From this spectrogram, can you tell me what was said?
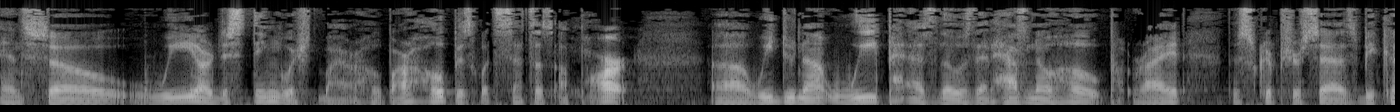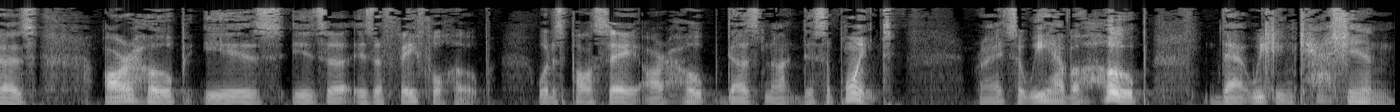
And so we are distinguished by our hope. Our hope is what sets us apart uh, we do not weep as those that have no hope, right? The scripture says, because our hope is, is a, is a faithful hope. What does Paul say? Our hope does not disappoint, right? So we have a hope that we can cash in,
